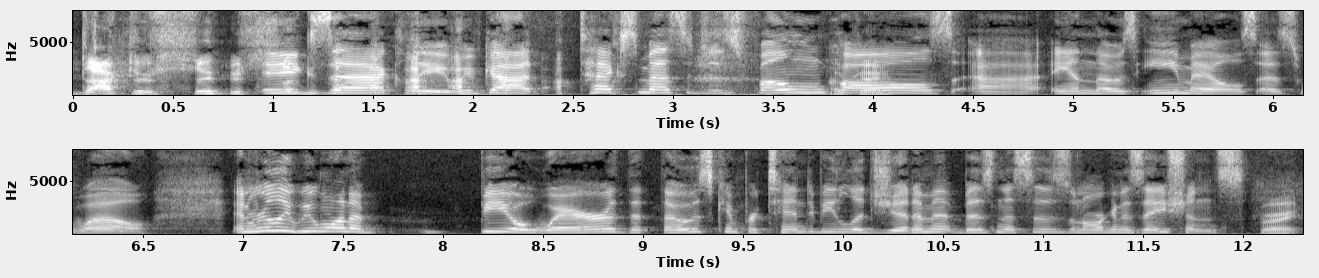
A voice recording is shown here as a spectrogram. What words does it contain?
Dr. Seuss. exactly. We've got text messages, phone calls, okay. uh, and those emails as well. And really, we want to be aware that those can pretend to be legitimate businesses and organizations. Right.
